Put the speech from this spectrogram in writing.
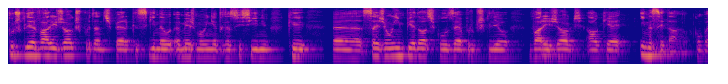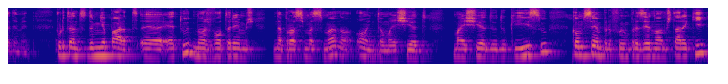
por escolher vários jogos, portanto espero que seguindo a mesma linha de raciocínio que uh, sejam impiedosos com o Zé porque escolheu vários jogos, algo que é inaceitável, completamente. Portanto, da minha parte uh, é tudo. Nós voltaremos na próxima semana, ou então mais cedo, mais cedo do que isso. Como sempre, foi um prazer enorme estar aqui.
